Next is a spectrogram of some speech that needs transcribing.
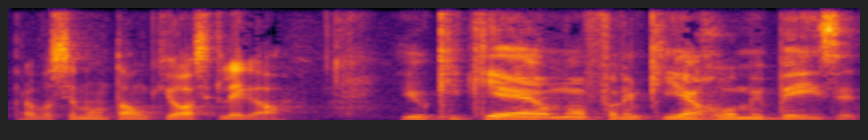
para você montar um quiosque legal. E o que, que é uma franquia home-based?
